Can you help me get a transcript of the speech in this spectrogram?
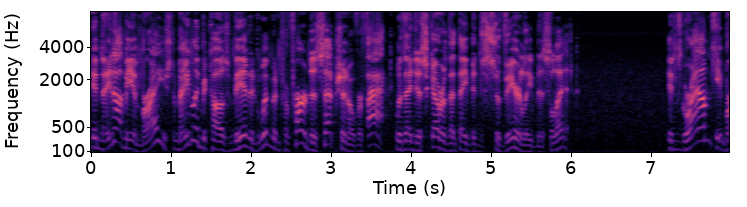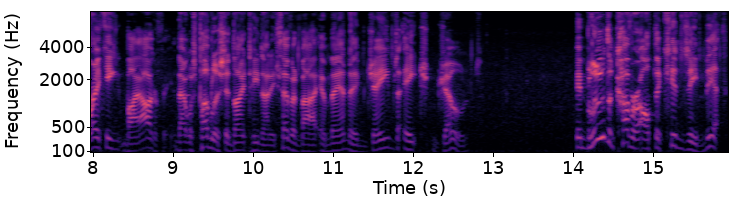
It may not be embraced, mainly because men and women prefer deception over fact when they discover that they've been severely misled. In groundbreaking biography that was published in 1997 by a man named James H. Jones, it blew the cover off the Kinsey myth.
